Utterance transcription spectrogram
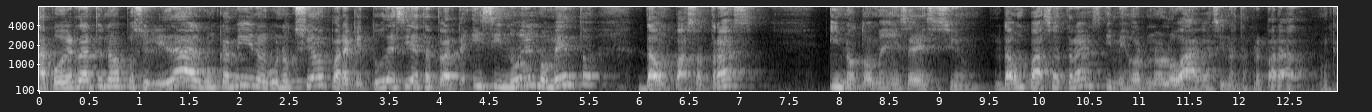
a poder darte una posibilidad, algún camino, alguna opción para que tú decidas tatuarte. Y si no es el momento, da un paso atrás y no tomes esa decisión. Da un paso atrás y mejor no lo hagas si no estás preparado. ¿Ok?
